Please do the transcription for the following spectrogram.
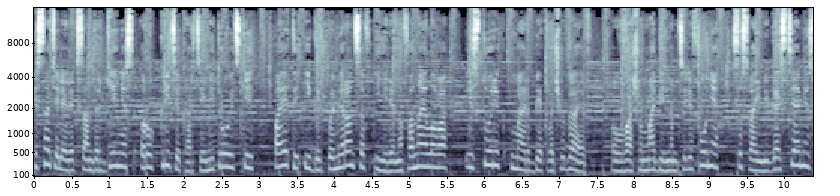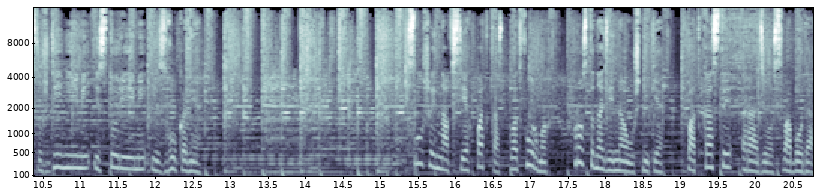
Писатель Александр Генис, рок-критик Артемий Троицкий, поэты Игорь Померанцев и Елена Фанайлова, историк Майрбек Вачугаев в вашем мобильном телефоне со своими гостями, суждениями, историями и звуками. Слушай на всех подкаст-платформах. Просто надень наушники. Подкасты «Радио Свобода».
